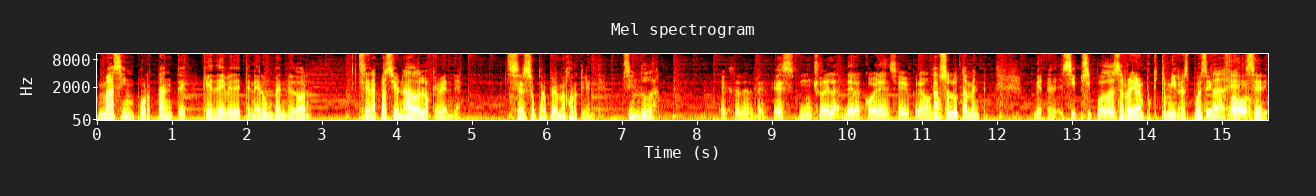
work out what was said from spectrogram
más importante que debe de tener un vendedor? Ser apasionado de lo que vende, ser su propio mejor cliente, sin duda. Excelente. Es mucho de la, de la coherencia, yo creo. ¿no? Absolutamente. Mira, si, si, puedo desarrollar un poquito mi respuesta, sí. Eh, ser,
